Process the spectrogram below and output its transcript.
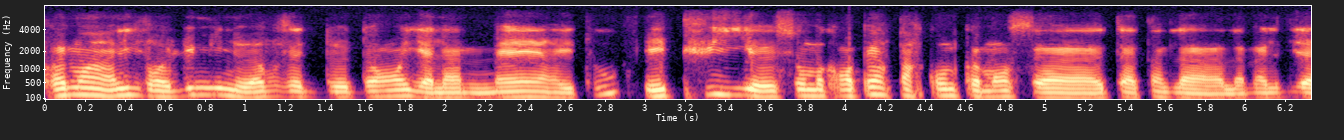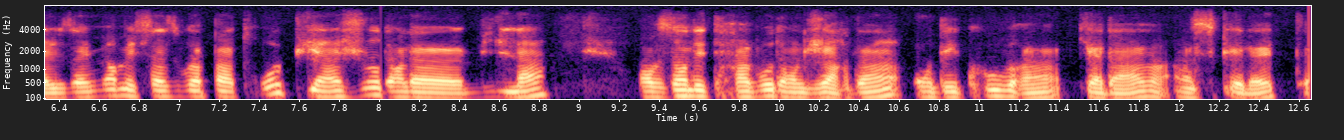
Vraiment un livre lumineux. Hein, vous êtes dedans, il y a la mer et tout. Et puis, euh, son grand-père, par contre, commence à atteindre la, la maladie d'Alzheimer, mais ça se voit pas trop. Puis un jour, dans la villa, en faisant des travaux dans le jardin, on découvre un cadavre, un squelette.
